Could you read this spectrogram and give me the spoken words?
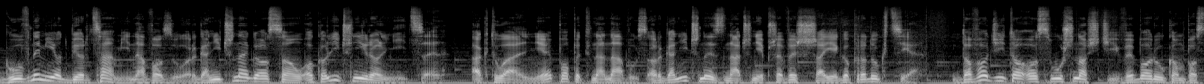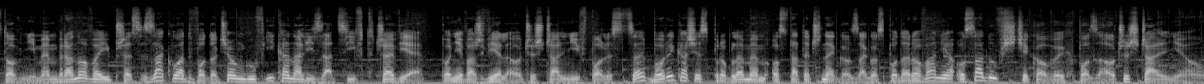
Głównymi odbiorcami nawozu organicznego są okoliczni rolnicy. Aktualnie popyt na nawóz organiczny znacznie przewyższa jego produkcję. Dowodzi to o słuszności wyboru kompostowni membranowej przez Zakład Wodociągów i Kanalizacji w Tczewie, ponieważ wiele oczyszczalni w Polsce boryka się z problemem ostatecznego zagospodarowania osadów ściekowych poza oczyszczalnią.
